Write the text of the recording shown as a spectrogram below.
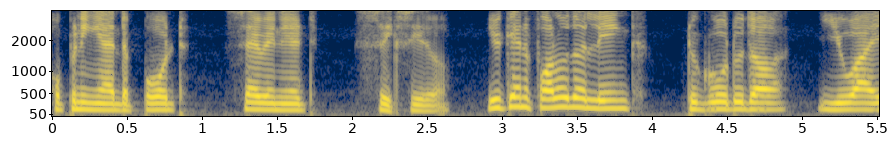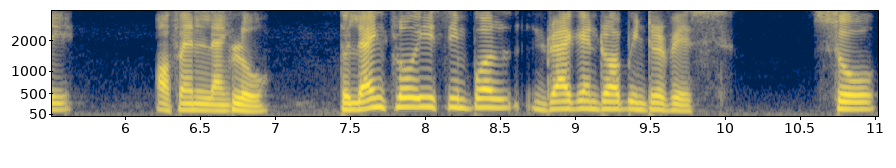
opening at the port 7860. You can follow the link to go to the UI of an Langflow. The Langflow is simple drag and drop interface. So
